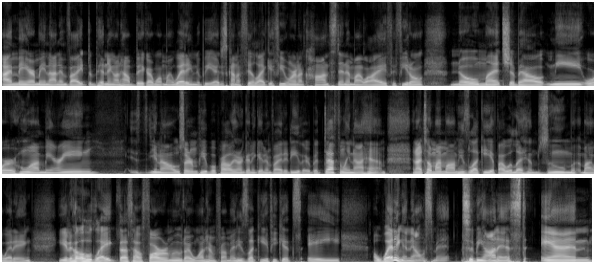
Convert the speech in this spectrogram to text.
I may or may not invite, depending on how big I want my wedding to be. I just kind of feel like if you aren't a constant in my life, if you don't know much about me or who I'm marrying, you know, certain people probably aren't going to get invited either, but definitely not him. And I told my mom he's lucky if I would let him Zoom my wedding. You know, like that's how far removed I want him from it. He's lucky if he gets a a wedding announcement, to be honest. And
